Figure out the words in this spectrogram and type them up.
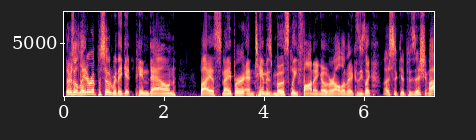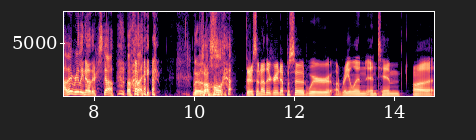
There's a later episode where they get pinned down by a sniper, and Tim is mostly fawning over all of it because he's like, oh, this is a good position. Wow, they really know their stuff. like, the, There's the whole. There's another great episode where uh, Raylan and Tim uh,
